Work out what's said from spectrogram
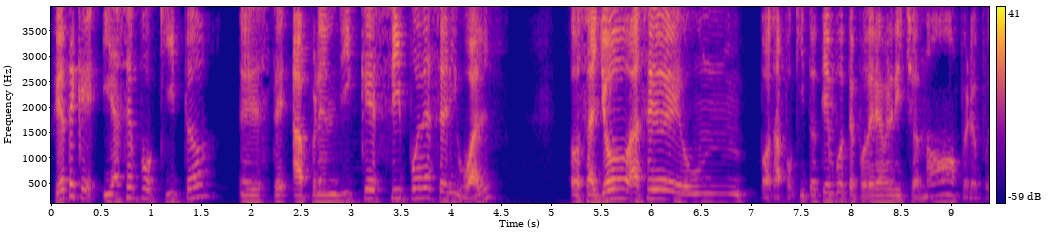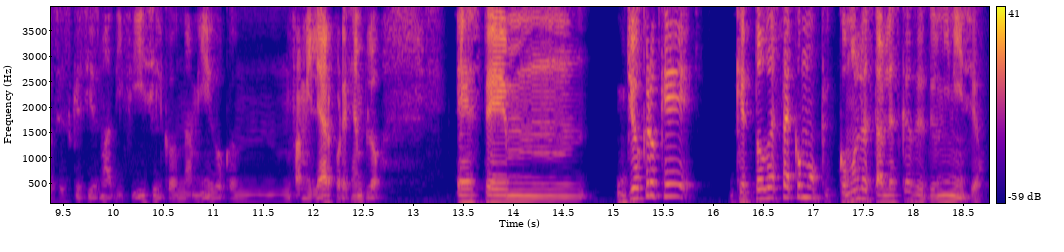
Fíjate que, y hace poquito, este, aprendí que sí puede ser igual o sea, yo hace un, o sea, poquito tiempo te podría haber dicho, no, pero pues es que sí es más difícil con un amigo, con un familiar, por ejemplo. Este, mm, yo creo que, que todo está como, como lo establezcas desde un inicio.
